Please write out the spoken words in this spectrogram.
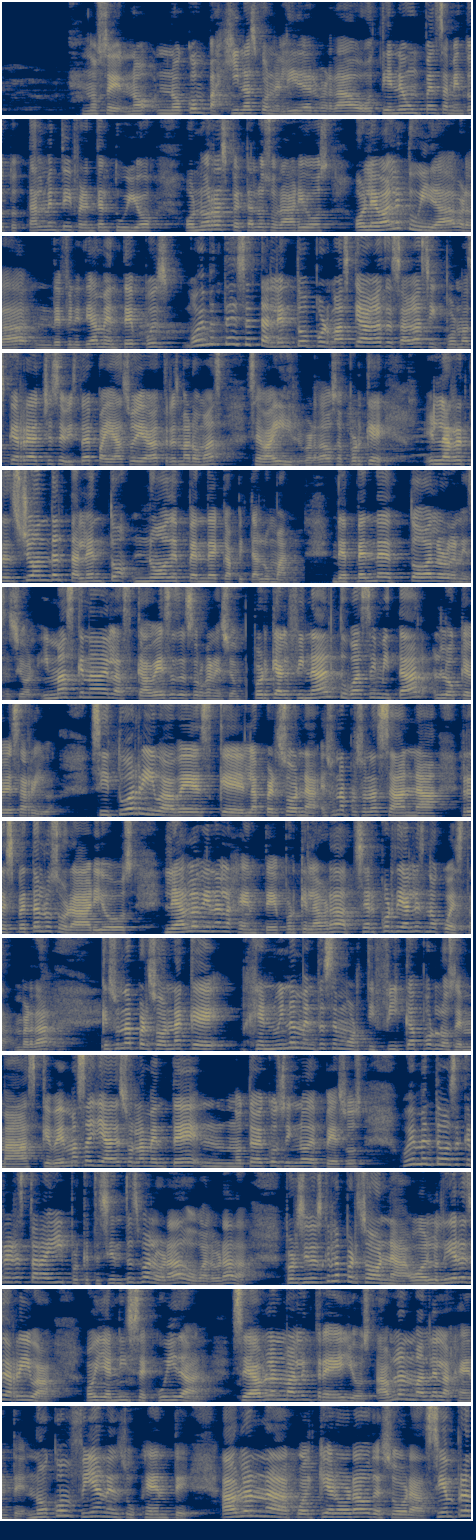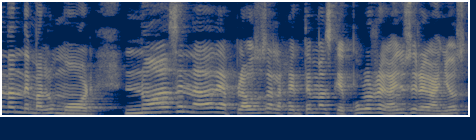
no sé, no, no compaginas con el líder, ¿verdad? O tiene un pensamiento totalmente diferente al tuyo, o no respeta los horarios, o le vale tu vida, ¿verdad? Definitivamente, pues obviamente ese talento, por más que hagas, deshagas y por más que RH se vista de payaso y haga tres maromas, se va a ir, ¿verdad? O sea, porque en la retención del talento no depende de capital humano, depende de toda la organización y más que nada de las cabezas de esa organización, porque al final tú vas a imitar lo que ves arriba. Si tú arriba ves que la persona es una persona sana, respeta los horarios, le habla bien a la gente, porque la verdad, ser cordiales no cuesta, ¿verdad? Que es una persona que genuinamente se mortifica por los demás, que ve más allá de solamente no te ve con signo de pesos, obviamente vas a querer estar ahí porque te sientes valorado o valorada. Pero si ves que la persona o los líderes de arriba, oye, ni se cuidan, se hablan mal entre ellos, hablan mal de la gente, no confían en su gente, hablan a cualquier hora o deshora, siempre andan de mal humor, no hacen nada de aplausos a la gente más que puros regaños y regaños,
